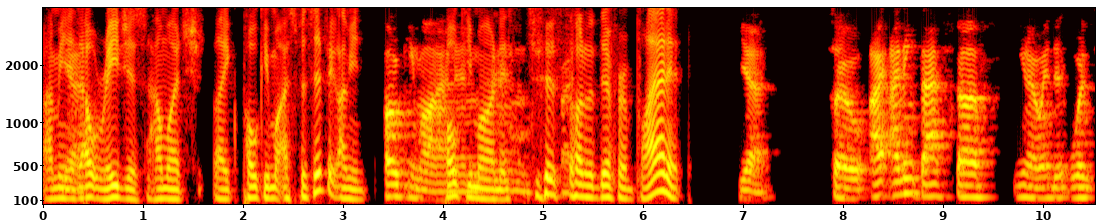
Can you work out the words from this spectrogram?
I mean, it's outrageous how much like Pokemon specific. I mean, Pokemon. and- Pokemon is and- just right. on a different planet. Yes. So I, I think that stuff, you know, and it was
